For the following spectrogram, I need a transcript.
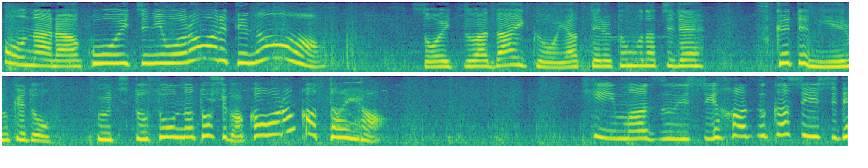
ほなら光一に笑われてな。そいつは大工をやってる友達で老けて見えるけどうちとそんな年が変わらんかったんや。気まずいし恥ずかしいしで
